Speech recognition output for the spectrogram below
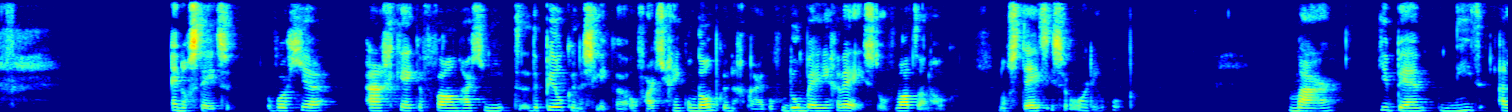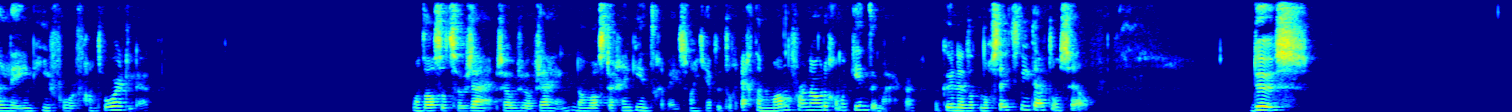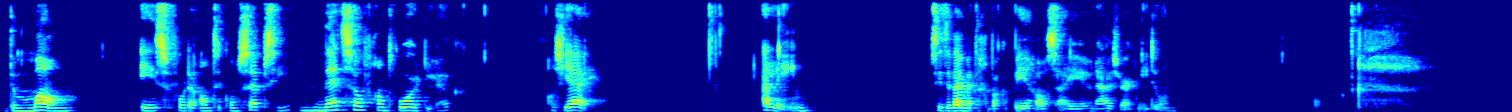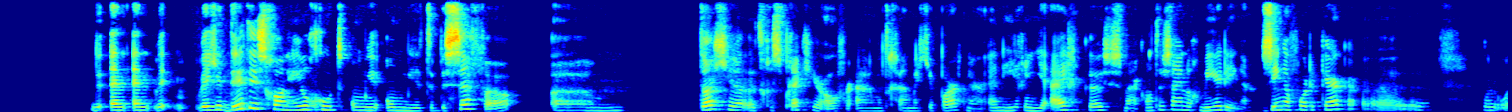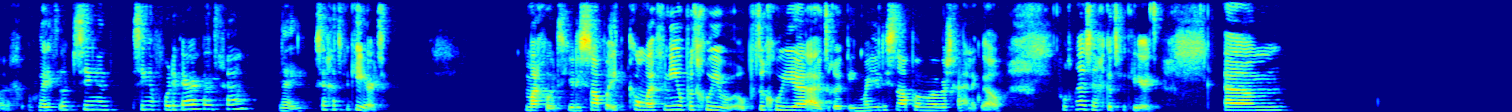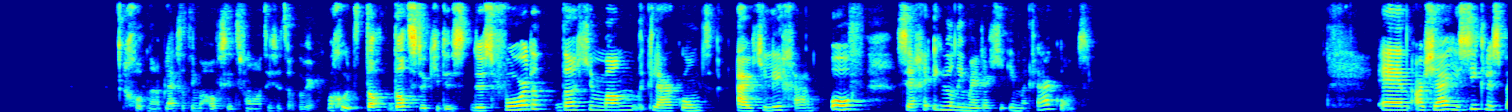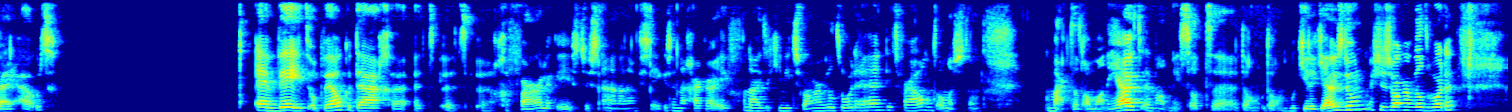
En nog steeds word je aangekeken van had je niet de pil kunnen slikken of had je geen condoom kunnen gebruiken of hoe dom ben je geweest of wat dan ook. Nog steeds is er oordeel op. Maar je bent niet alleen hiervoor verantwoordelijk. Want als het zo, zou zijn, dan was er geen kind geweest. Want je hebt er toch echt een man voor nodig om een kind te maken. We kunnen dat nog steeds niet uit onszelf. Dus de man is voor de anticonceptie net zo verantwoordelijk als jij. Alleen zitten wij met de gebakken peren als zij hun huiswerk niet doen. en, en weet je, dit is gewoon heel goed om je, om je te beseffen ehm, dat je het gesprek hierover aan moet gaan met je partner. En hierin je eigen keuzes maken. Want er zijn nog meer dingen. Zingen voor de kerk. Uh, hoe heet dat? Zingen, zingen voor de kerk uitgaan? Nee, ik zeg het verkeerd. Maar goed, jullie snappen, ik kom even niet op, het goede, op de goede uitdrukking, maar jullie snappen me waarschijnlijk wel. Volgens mij zeg ik het verkeerd. Um, God, nou blijft dat in mijn hoofd zitten van wat is het ook alweer. Maar goed, dat, dat stukje dus. Dus voordat dat je man klaarkomt uit je lichaam. Of zeggen, ik wil niet meer dat je in me klaarkomt. En als jij je cyclus bijhoudt en weet op welke dagen het, het uh, gevaarlijk is, dus aanhalingstekens, en dan ga ik er even vanuit dat je niet zwanger wilt worden hè, in dit verhaal, want anders dan maakt dat allemaal niet uit en dan, is dat, uh, dan, dan moet je dat juist doen als je zwanger wilt worden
